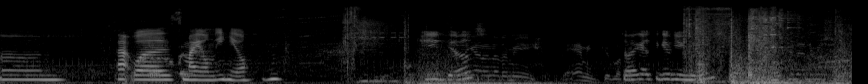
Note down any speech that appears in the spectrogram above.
Um, That was my only heal. you need heals? got another me. Damn, he's good Do. I get to give you heals? Open enemy shield.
